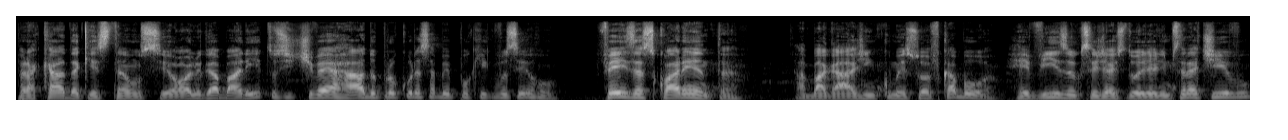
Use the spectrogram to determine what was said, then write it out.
Para cada questão, você olha o gabarito. Se tiver errado, procura saber por que você errou. Fez as 40? A bagagem começou a ficar boa. Revisa o que você já estudou de administrativo,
